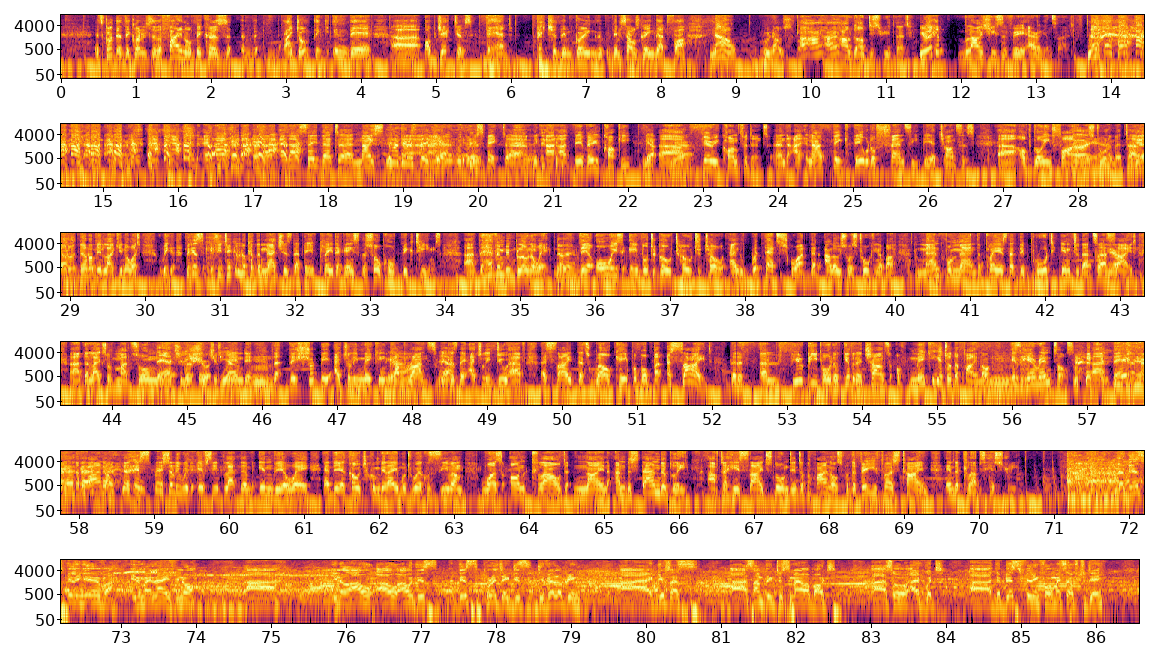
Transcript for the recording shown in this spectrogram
it's good that they got into the final because I don't think in their objectives they had pictured them going themselves going that far. Now, who knows? I, I, I'll, I'll dispute that. You reckon? Chiefs is a very arrogant side. and, and, and, and, I, and I say that uh, nicely. With respect, uh, yeah. With respect. Uh, bec- uh, uh, they're very cocky, Yeah. uh, Yeah. very confident. And I, and I think they would have fancied their chances uh, of going far Oh, in this yeah. tournament. Uh, Yeah. They'll, they would have like, you know what? We, because if you take a look at the matches that they've played against the so called big teams, uh, they haven't been blown away. No, they haven't. They're always able to go toe to toe. And with that squad that Alois was talking about, man for man, the players that they brought into that uh, Yeah. side, uh, the likes of Madzong, They actually should, yeah. Mm. that they should be actually making Yeah, cup runs because they actually do have a side that's well capable. But a side that a, a few people would have given a chance of making it to the final Mm. is Herentals. and they're in the final, especially with FC Platinum in their way. And their coach, Kumbirai Mutweku Zivam, was on cloud nine, understandably, after his side stormed into the finals for the very first time in the club's history. the best feeling ever in my life, you know. Uh, you know how, how, how this this project is developing uh, gives us uh, something to smile about. Uh, so I've got uh, the best feeling for myself today,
